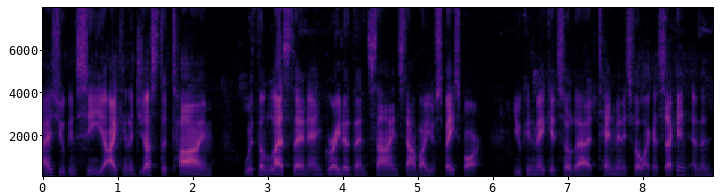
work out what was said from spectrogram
As you can see, I can adjust the time with the less than and greater than signs down by your spacebar. You can make it so that 10 minutes feel like a second and then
